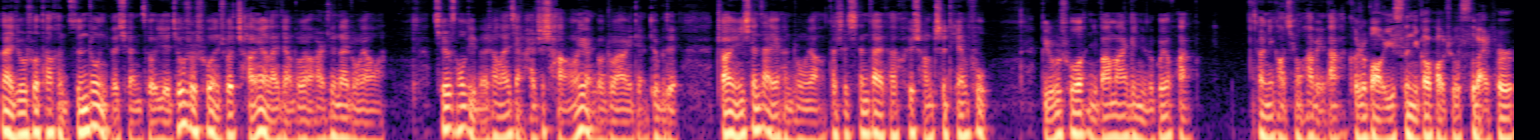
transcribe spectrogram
那也就是说，他很尊重你的选择。也就是说，你说长远来讲重要还是现在重要啊？其实从理论上来讲，还是长远更重要一点，对不对？长远于现在也很重要，但是现在它非常吃天赋。比如说，你爸妈给你的规划，让你考清华北大，可是不好意思，你高考只有四百分，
